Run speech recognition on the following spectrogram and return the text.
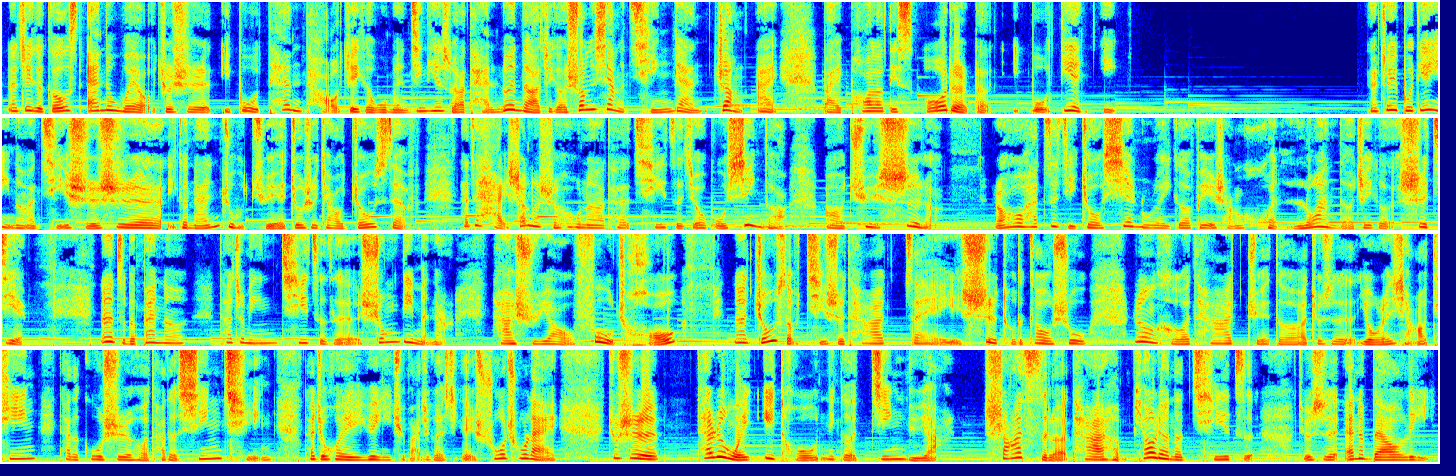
那这个《Ghost and Whale》就是一部探讨这个我们今天所要谈论的这个双向情感障碍 （bipolar disorder） 的一部电影。那这一部电影呢，其实是一个男主角，就是叫 Joseph。他在海上的时候呢，他的妻子就不幸的啊去世了。然后他自己就陷入了一个非常混乱的这个世界，那怎么办呢？他这名妻子的兄弟们呐，他需要复仇。那 Joseph 其实他在试图的告诉任何他觉得就是有人想要听他的故事和他的心情，他就会愿意去把这个给说出来。就是他认为一头那个金鱼啊。杀死了他很漂亮的妻子，就是 Annabelle Lee。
